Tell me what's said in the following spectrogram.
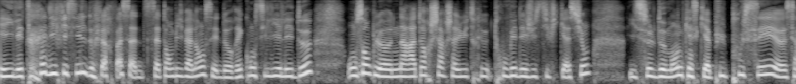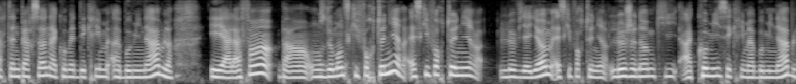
Et il est très difficile de faire face à cette ambivalence et de réconcilier les deux. On sent que le narrateur cherche à lui trouver des justifications. Il se demande qu'est-ce qui a pu pousser euh, certaines personnes à commettre des crimes abominables. Et à la fin, ben, on se demande ce qu'il faut retenir. Est-ce qu'il faut retenir le vieil homme? Est-ce qu'il faut retenir le jeune homme qui a commis ces crimes abominables?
